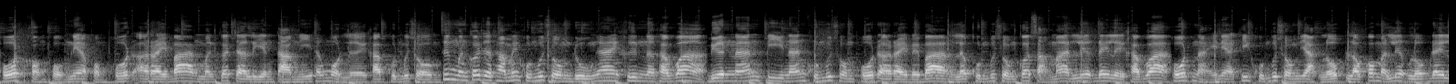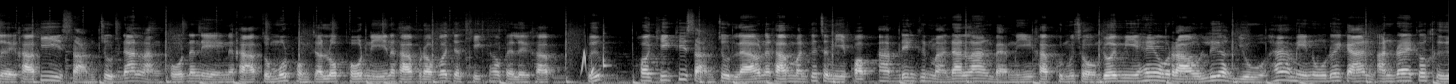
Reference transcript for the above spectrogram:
โพสต์ของผมเนี่ย ผมโพสต์อะไรบ้าง มันก็จะเรียงตามนี้ทั้งหมดเลยครับคุณผู้ชม ซึ่งมันก็จะทำให้คุณผู้ชมดูง่ายขึ้นนะครับว่าเดือนนั้นปีนั้นคุณผู้ชมโพสต์อะไรไปบ้าง แล้วคุณผู้ชมก็สามารถเลือกได้เลยครับว่าโพสต์ไหนเนี่ยที่คุณผู้ชมอยากลบเราก็มาเลือกลบได้เลยครับที่ 3 จุดด้านหลังโพสต์นั่นเองนะครับสมมุติผมจะลบโพสต์นี้นะครับเราก็จะคลิกเข้าไปเลยครับปึ๊บ พอคลิกที่ 3 จุดแล้วนะครับ มันก็จะมีป๊อปอัพเด้งขึ้นมาด้านล่างแบบนี้ครับคุณผู้ชม โดยมีให้เราเลือกอยู่ 5 เมนูด้วยกัน อันแรกก็คือ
